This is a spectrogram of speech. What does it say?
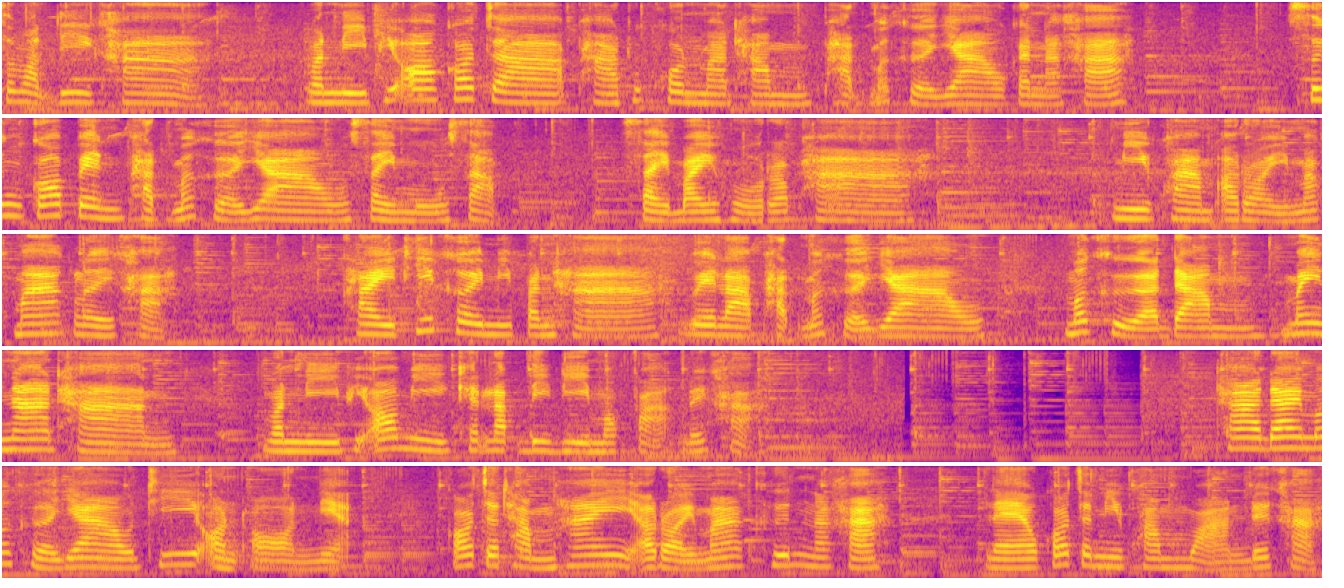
สวัสดีค่ะ วันนี้พี่อ้อก็จะพาทุกคนมาทำผัดมะเขือยาวกันนะคะ ซึ่งก็เป็นผัดมะเขือยาว ใส่หมูสับ ใส่ใบโหระพา มีความอร่อยมากๆเลยค่ะ ใครที่เคยมีปัญหาเวลาผัดมะเขือยาว มะเขือดำไม่น่าทาน วันนี้พี่อ้อมีเคล็ดลับดีๆ มาฝากด้วยค่ะ ถ้าได้มะเขือยาวที่อ่อนๆเนี่ย ก็จะทำให้อร่อยมากขึ้นนะคะ แล้วก็จะมีความหวานด้วยค่ะ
